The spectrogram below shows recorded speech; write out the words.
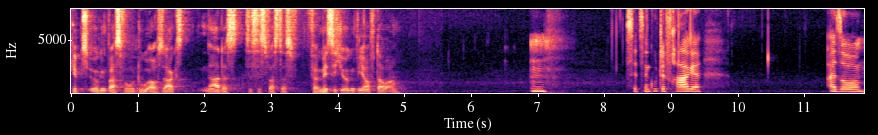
Gibt es irgendwas, wo du auch sagst, na, das, das ist was, das vermisse ich irgendwie auf Dauer? Hm. Das ist jetzt eine gute Frage. Also,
